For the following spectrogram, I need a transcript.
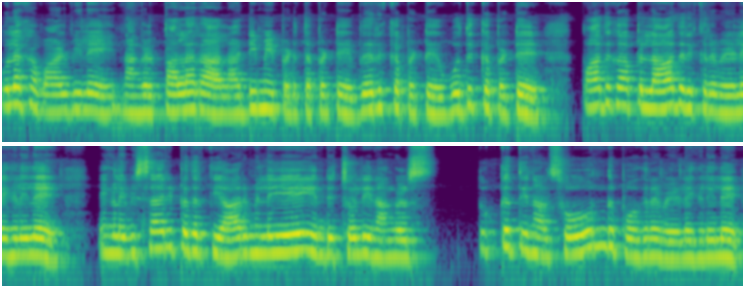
உலக வாழ்விலே நாங்கள் பலரால் அடிமைப்படுத்தப்பட்டு வெறுக்கப்பட்டு ஒதுக்கப்பட்டு பாதுகாப்பில்லாது இருக்கிற வேளைகளிலே எங்களை விசாரிப்பதற்கு யாருமில்லையே என்று சொல்லி நாங்கள் ஸ்- துக்கத்தினால் சோர்ந்து போகிற வேளைகளிலே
